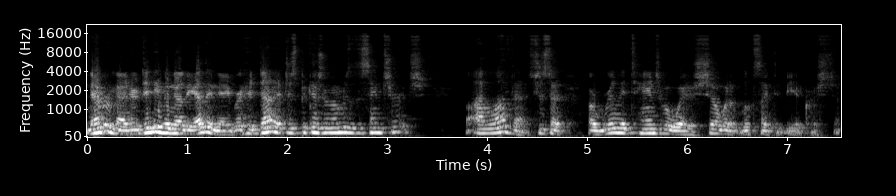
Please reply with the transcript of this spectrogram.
never met her, didn't even know the other neighbor, had done it just because we're members of the same church. I love that. It's just a, a really tangible way to show what it looks like to be a Christian.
